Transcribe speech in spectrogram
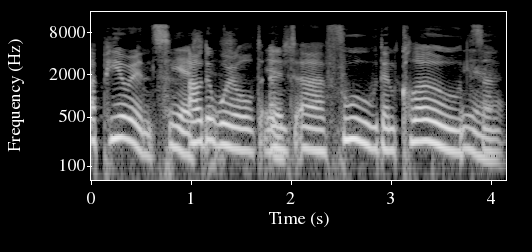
appearance, Yes, outer yes, world, yes. and uh, food and clothes. Yeah. And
